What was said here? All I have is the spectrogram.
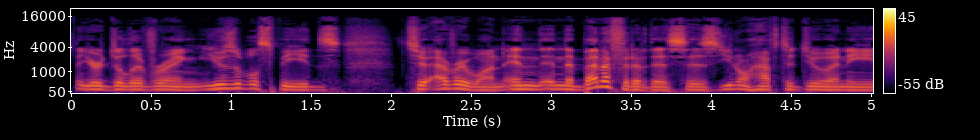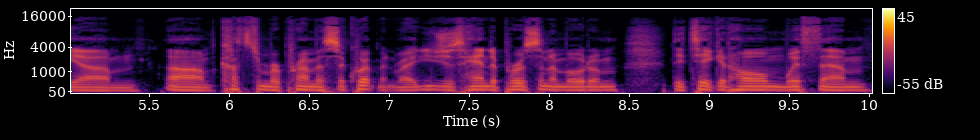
you're delivering usable speeds to everyone, and and the benefit of this is you don't have to do any um, um, customer premise equipment, right? You just hand a person a modem, they take it home with them,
